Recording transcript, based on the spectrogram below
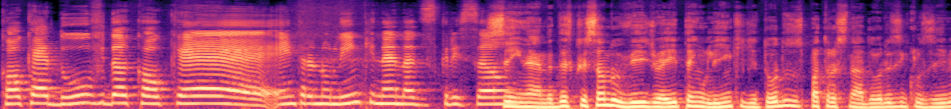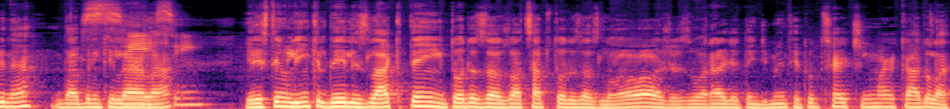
Qualquer dúvida, qualquer. Entra no link, né, na descrição. Sim, né? Na descrição do vídeo aí tem o link de todos os patrocinadores, inclusive, né? Da Brinquilar sim, lá. Sim. E eles têm o link deles lá que tem todas as WhatsApp, todas as lojas, o horário de atendimento, tem tudo certinho marcado lá.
